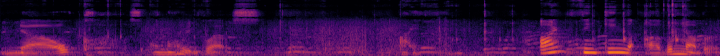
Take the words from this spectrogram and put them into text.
No, close and not even close. I think. I'm thinking of a number.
